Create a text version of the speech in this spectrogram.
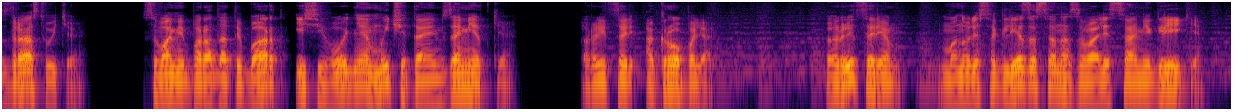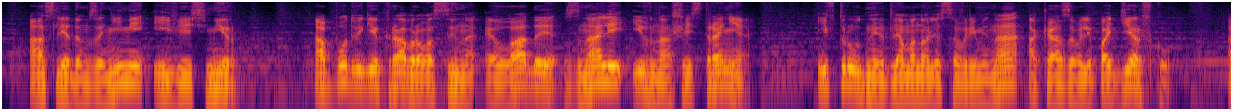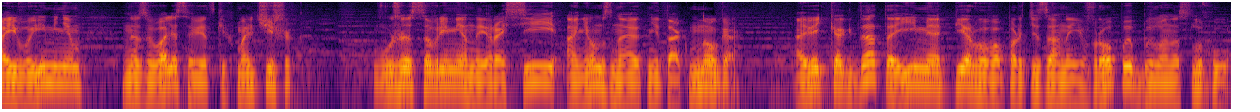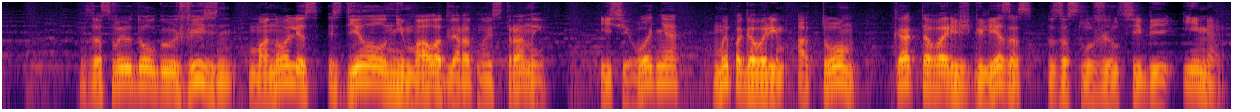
Здравствуйте! С вами Бородатый Бард, и сегодня мы читаем заметки. Рыцарь Акрополя. Рыцарем Манолиса Глезоса назвали сами греки, а следом за ними и весь мир. О подвиге храброго сына Эллады знали и в нашей стране. И в трудные для Манолиса времена оказывали поддержку, а его именем называли советских мальчишек. В уже современной России о нем знают не так много. А ведь когда-то имя первого партизана Европы было на слуху. За свою долгую жизнь Манолис сделал немало для родной страны. И сегодня мы поговорим о том, как товарищ Глезос заслужил себе имя.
